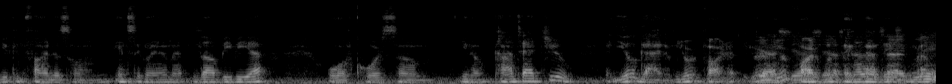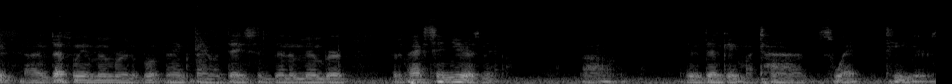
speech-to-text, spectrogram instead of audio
you can find us on Instagram at thebbf, or of course, um, you know, contact you and you'll guide them. You're part of you're, yes, you're yes, part of yes. Book Bank Contact Foundation. me. I'm definitely a member of the Book Bank Foundation. Been a member for the past ten years now. Um, here to dedicate my time, sweat, tears,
